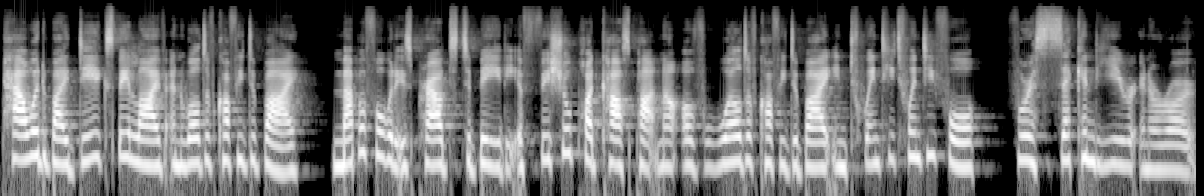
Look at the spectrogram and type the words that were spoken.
Powered by DXB Live and World of Coffee Dubai, Map It Forward is proud to be the official podcast partner of World of Coffee Dubai in 2024 for a second year in a row.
